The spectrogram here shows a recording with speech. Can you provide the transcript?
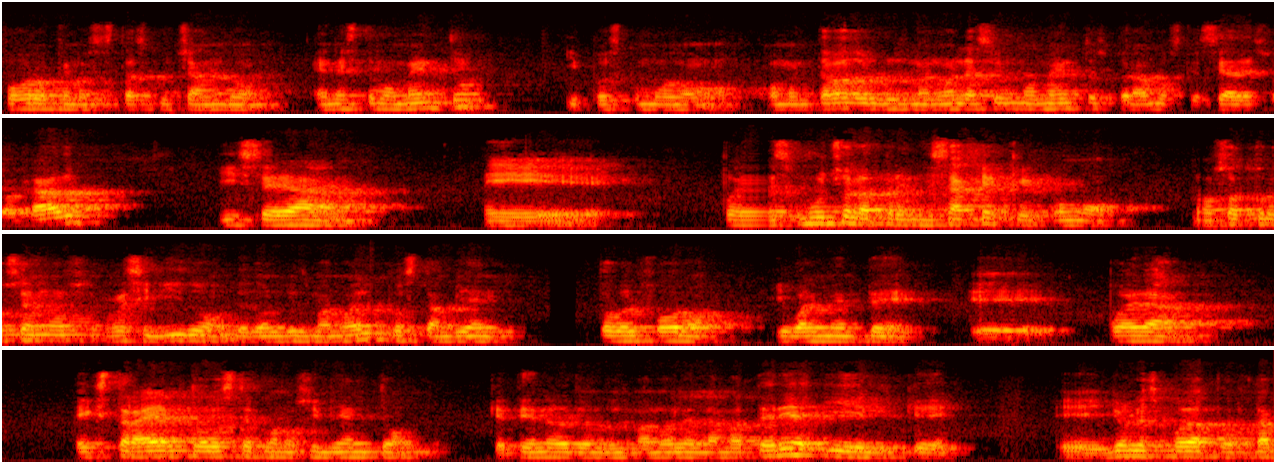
foro que nos está escuchando en este momento. Y pues como comentaba don Luis Manuel hace un momento, esperamos que sea de su agrado y sea eh, pues mucho el aprendizaje que como nosotros hemos recibido de don Luis Manuel, pues también todo el foro igualmente eh, pueda extraer todo este conocimiento que tiene don Luis Manuel en la materia y el que eh, yo les pueda aportar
